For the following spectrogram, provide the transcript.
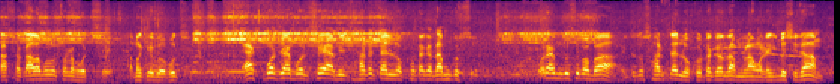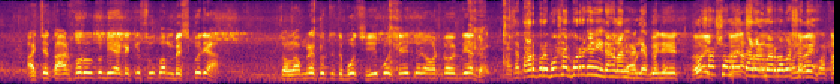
তার সাথে আলাপ আলোচনা হচ্ছে, আমাকে বলছে। এক পর্যায়ে বলছে, আমি সাড়ে চার লক্ষ টাকা দাম করছি। পরে আমি বলছি, বাবা, এটা তো সাড়ে চার লক্ষ টাকার দাম না, অনেক বেশি দাম। আচ্ছা তারপরেও তুমি এটা কিছু কম বেশ করিয়া চলো আমরা বলছি বলছে করে অর্ডার দিয়ে দাও। আচ্ছা তারপরে বসার পরে কেন এটা আমি বলি আপনাকে। বসার সময় তারা আমার বাবার সাথে কথা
